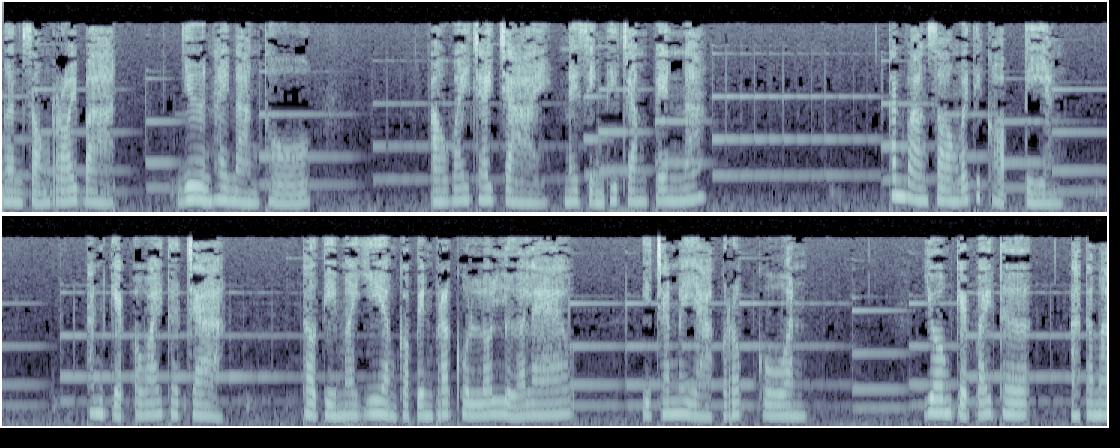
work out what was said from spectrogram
เงินสองร้อยบาท ยื่นให้นางโถ เอาไว้ใช้จ่ายในสิ่งที่จำเป็นนะ ท่านวางซองไว้ที่ขอบเตียง ท่านเก็บเอาไว้เถอะจ้า เท่าที่มาเยี่ยมก็เป็นพระคุณล้นเหลือแล้ว อีฉันไม่อยากรบกวน โยมเก็บไว้เถอะ อาตมา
